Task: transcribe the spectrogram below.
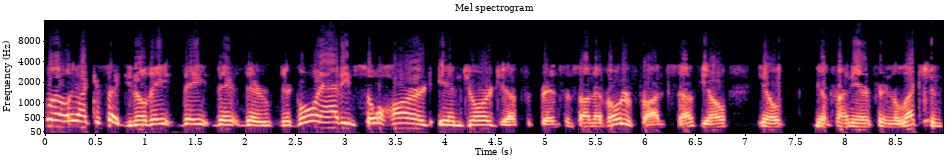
Well, like I said, you know they they they they're they're going at him so hard in Georgia, for instance, on that voter fraud stuff. You know, you know, you know, trying to interfere in election,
